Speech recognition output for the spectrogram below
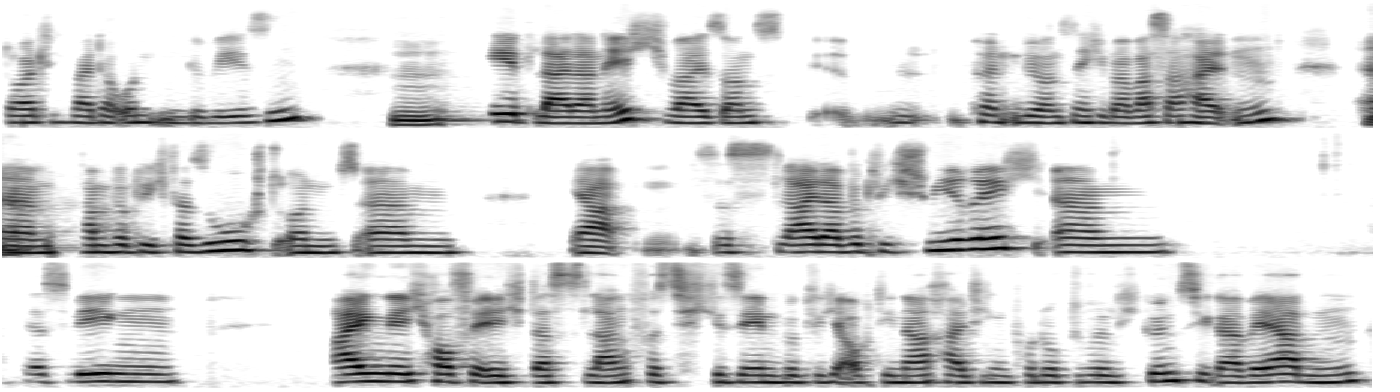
deutlich weiter unten gewesen. Mhm. Geht leider nicht, weil sonst äh, könnten wir uns nicht über Wasser halten. Ja. Ähm, haben wirklich versucht und ähm, ja, es ist leider wirklich schwierig. Ähm, deswegen eigentlich hoffe ich, dass langfristig gesehen wirklich auch die nachhaltigen Produkte wirklich günstiger werden,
